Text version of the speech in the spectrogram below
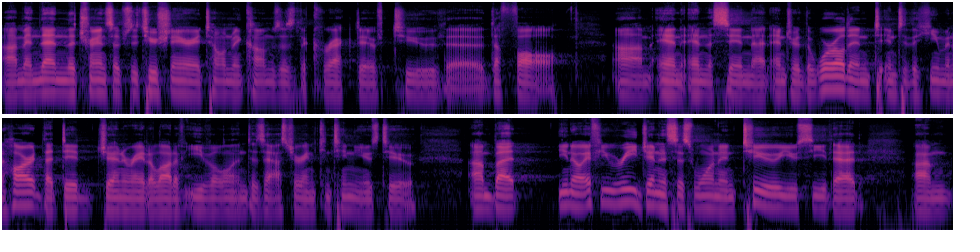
um, and then the transubstitutionary atonement comes as the corrective to the, the fall um, and, and the sin that entered the world and into the human heart that did generate a lot of evil and disaster and continues to. Um, but, you know, if you read Genesis 1 and 2, you see that um,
